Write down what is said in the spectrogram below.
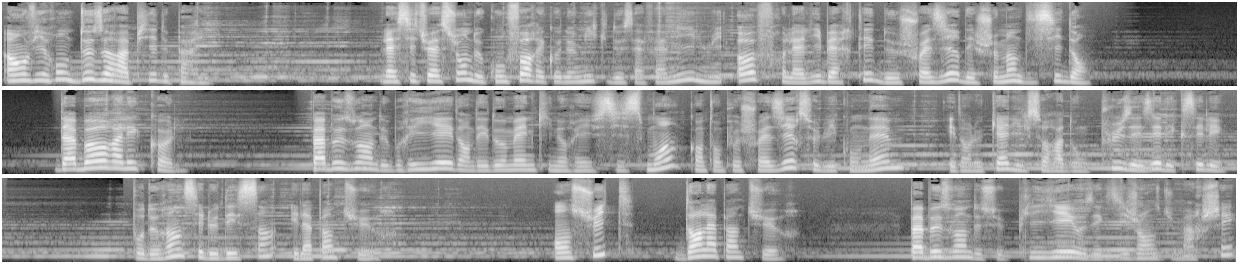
à environ deux heures à pied de Paris. La situation de confort économique de sa famille lui offre la liberté de choisir des chemins dissidents. D'abord à l'école. Pas besoin de briller dans des domaines qui nous réussissent moins quand on peut choisir celui qu'on aime et dans lequel il sera donc plus aisé d'exceller. Pour Derain, c'est le dessin et la peinture. Ensuite, dans la peinture. Pas besoin de se plier aux exigences du marché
